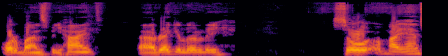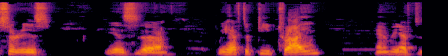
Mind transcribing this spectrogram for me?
Orban's behind uh, regularly. So my answer is is uh, we have to keep trying, and we have to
